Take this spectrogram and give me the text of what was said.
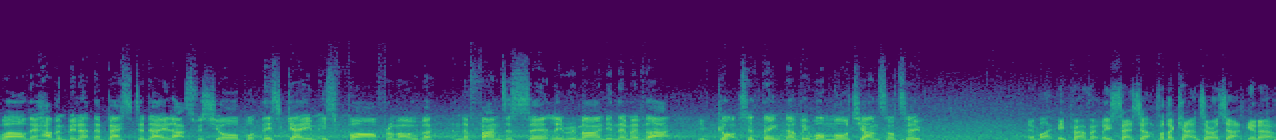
Well, they haven't been at their best today, that's for sure, but this game is far from over, and the fans are certainly reminding them of that. You've got to think there'll be one more chance or two. It might be perfectly set up for the counter-attack, you know.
